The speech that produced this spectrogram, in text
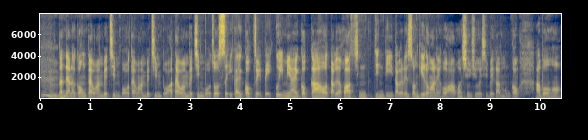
嗯，咱常常讲台湾要进步，台湾要进步啊，台湾要进步做世界国际第几名的国家哦，大家画新政治，大家咧选举拢安尼话啊。我想想的是要甲问讲，啊无吼，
